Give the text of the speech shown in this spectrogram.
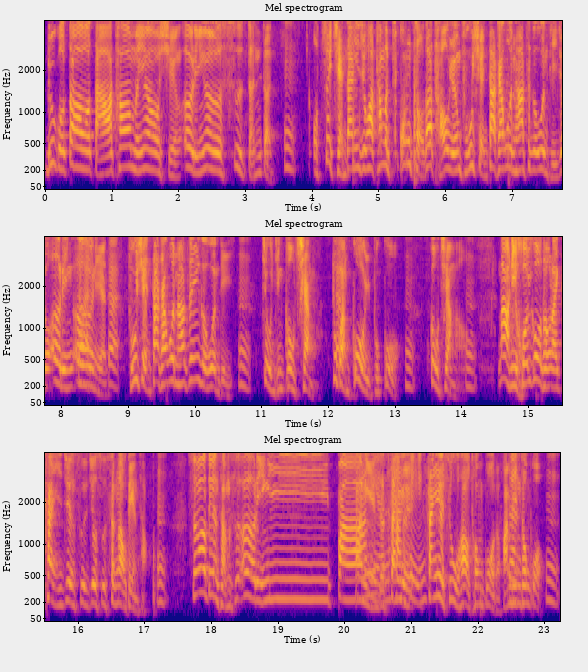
如果到达他们要选二零二四等等，嗯，哦，最简单一句话，他们光走到桃园浮选，大家问他这个问题，就二零二二年浮选，大家问他这一个问题，嗯，就已经够呛了，不管过与不过，嗯，够呛了、哦。那你回过头来看一件事，就是深澳电厂，嗯。深澳电厂是二零一八年的三月三月。十五号通过的，环评通过。嗯，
